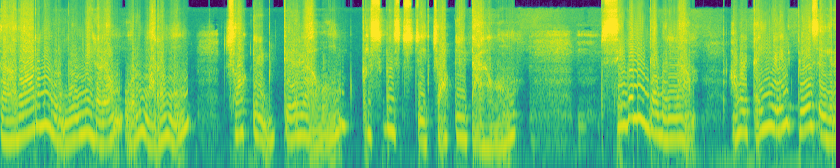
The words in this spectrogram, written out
சாதாரண ஒரு பொம்மைகளும் ஒரு மரமும் சாக்லேட் கேளாவும் கிறிஸ்மஸ் ட்ரீ சாக்லேட்டாகவும் சிவலிங்கம் எல்லாம் அவள் கைகளில் பேசுகிற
